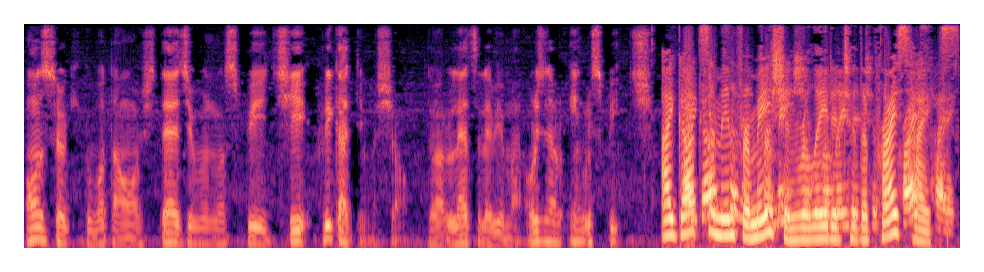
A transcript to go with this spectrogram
音声を聞くボタンを押して、自分のスピーチ振り返ってみましょう。では、Let's review my original English speech. I got some information related to the price hikes.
